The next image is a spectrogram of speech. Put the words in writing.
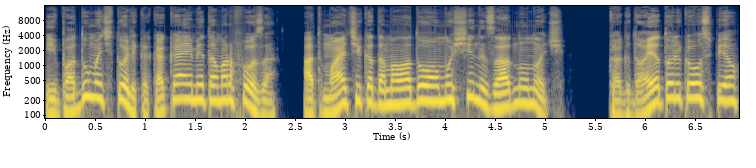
И подумать только, какая метаморфоза. От мальчика до молодого мужчины за одну ночь. Когда я только успел?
